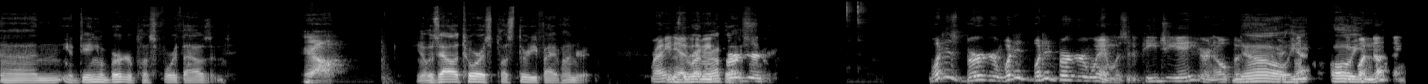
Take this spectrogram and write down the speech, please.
on you know Daniel Berger plus four thousand. Yeah. You know Zalatoris plus thirty five hundred. Right? He Yeah, I mean, runner up last Berger. What is Berger? What did what did Berger win? Was it a PGA or an Open? No, he oh he he, won nothing.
